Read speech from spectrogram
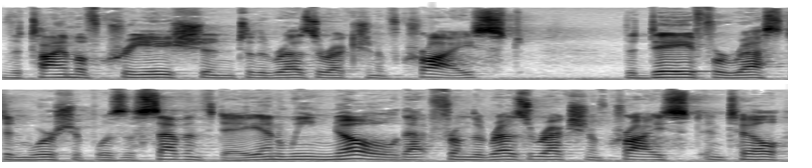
the time of creation to the resurrection of Christ, the day for rest and worship was the seventh day. And we know that from the resurrection of Christ until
